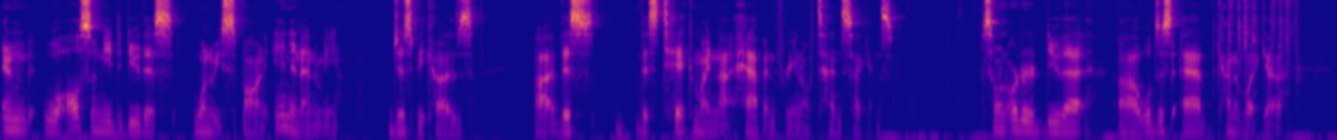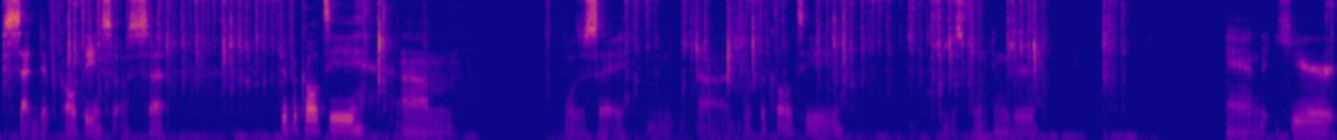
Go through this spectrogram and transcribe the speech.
And we'll also need to do this when we spawn in an enemy, just because uh, this this tick might not happen for you know 10 seconds. So in order to do that, uh, we'll just add kind of like a set difficulty. So set difficulty. Um, we'll just say uh, difficulty should just be an integer. And here,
